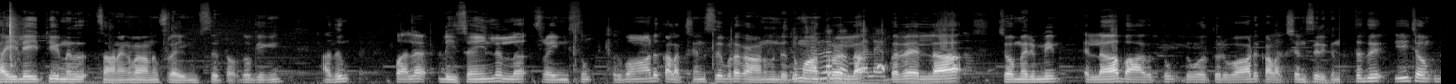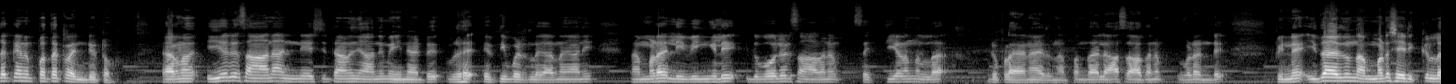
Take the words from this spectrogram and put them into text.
ഹൈലൈറ്റ് ചെയ്യുന്ന സാധനങ്ങളാണ് ഫ്രെയിംസ് കേട്ടോ ഇതൊക്കെ അതും പല ഡിസൈനിലുള്ള ഫ്രെയിംസും ഒരുപാട് കളക്ഷൻസ് ഇവിടെ കാണുന്നുണ്ട്. ഇത് മാത്രമല്ല ഇവരുടെ എല്ലാ ചുമരുമയും എല്ലാ ഭാഗത്തും ഇതുപോലത്തെ ഒരുപാട് കളക്ഷൻസ് ഇരിക്കുന്നത് ഇത് ഈ ചുമ ഇതൊക്കെയാണ് ഇപ്പോഴത്തെ ട്രെൻഡ് കേട്ടോ കാരണം ഈ ഒരു സാധനം അന്വേഷിച്ചിട്ടാണ് ഞാൻ മെയിനായിട്ട് ഇവിടെ എത്തിപ്പെട്ടിട്ടുള്ളത്. കാരണം ഞാൻ നമ്മുടെ ലിവിങ്ങിൽ ഇതുപോലൊരു സാധനം സെറ്റ് ചെയ്യണം എന്നുള്ള ഒരു പ്ലാനായിരുന്നു അപ്പോൾ എന്തായാലും ആ സാധനം ഇവിടെ ഉണ്ട്. പിന്നെ ഇതായിരുന്നു നമ്മുടെ ശരിക്കുള്ള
